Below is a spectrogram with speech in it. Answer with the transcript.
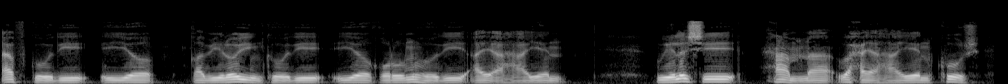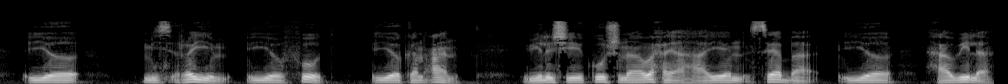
afkoodii iyo qabiilooyinkoodii iyo quruumahoodii ay ahaayeen. Wiilashii xaamna waxay ahaayeen kuush iyo misrayim iyo fuud iyo kancaan. Wiilashii kuushna waxay ahaayeen seba iyo xawila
